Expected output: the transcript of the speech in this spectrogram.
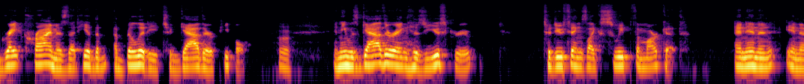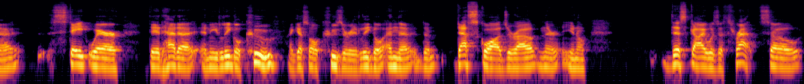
great crime is that he had the ability to gather people. Hmm. And he was gathering his youth group to do things like sweep the market. And in an, in a state where they had had a, an illegal coup, I guess all coups are illegal, and the, the death squads are out and they're, you know, this guy was a threat. So,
